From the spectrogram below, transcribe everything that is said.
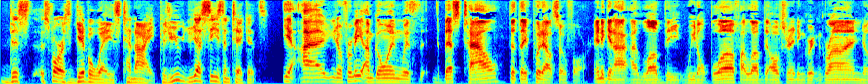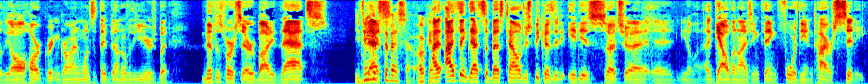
this as far as giveaways tonight? Because you you got season tickets. Yeah, I you know for me, I'm going with the best towel that they've put out so far. And again, I, I love the we don't bluff. I love the alternating grit and grind. You know, the all heart grit and grind ones that they've done over the years. But Memphis versus everybody, that's You think it's the best towel? Okay. I, I think that's the best towel just because it, it is such a, a you know a galvanizing thing for the entire city.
